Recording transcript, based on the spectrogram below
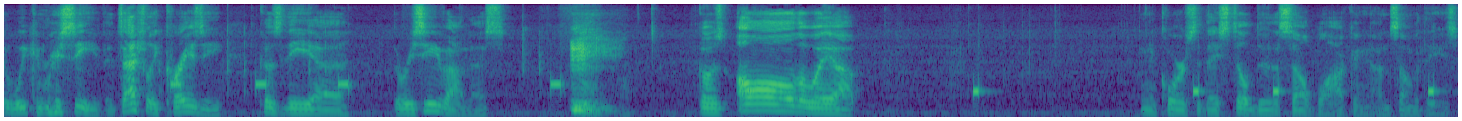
we can receive. It's actually crazy because the uh, the receive on this goes all the way up. And of course, they still do the cell blocking on some of these.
